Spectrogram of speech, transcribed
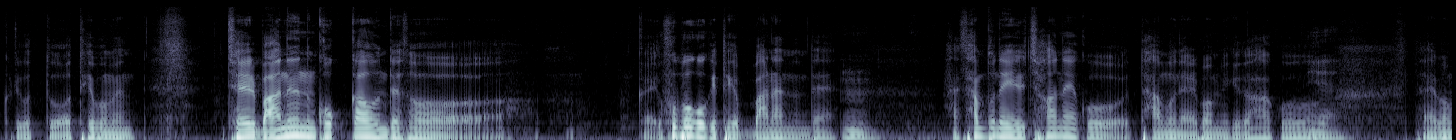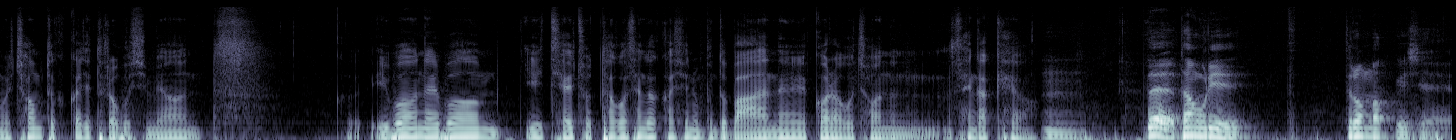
그리고 또 어떻게 보면 제일 많은 곡 가운데서 그 후보곡이 되게 많았는데 음. 한 3분의 1 쳐내고 담은 앨범이기도 하고 예. 앨범을 처음부터 끝까지 들어보시면 그 이번 앨범이 제일 좋다고 생각하시는 분도 많을 거라고 저는 생각해요. 음. 네, 다음 우리 드럼 맡고 계신. 예.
